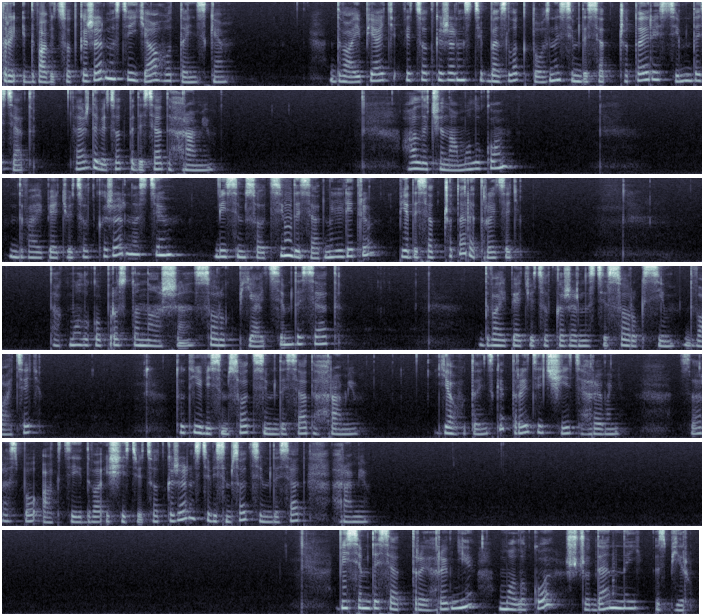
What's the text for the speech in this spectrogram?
3,2% жирності яготинське. 2,5% жирності безлактозний 74,70. Теж 950 грамів. Галичина молоко 2,5% жирності, 870 мл, 54,30. Так, молоко просто наше 45,70. 2,5% жирності 47,20. Тут є 870 грамів. Яготинське 36 гривень. Зараз по акції 2,6% жирності 870 грамів. Вісімдесят три гривні молоко щоденний збір.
